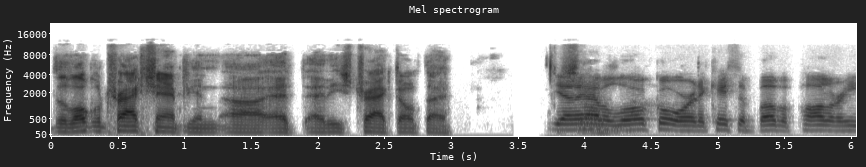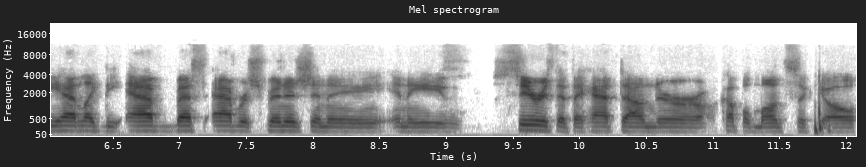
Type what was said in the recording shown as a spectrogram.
the local track champion uh, at at each track, don't they? Yeah, they have a local, or in the case of Bubba Pollard, he had like the ab- best average finish in a in a series that they had down there a couple months ago.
